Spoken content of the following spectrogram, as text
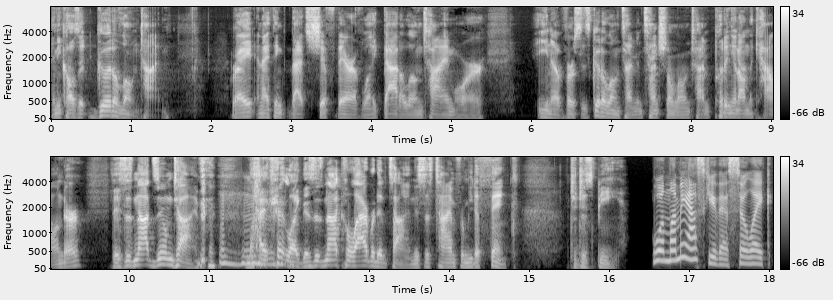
And he calls it good alone time. Right. And I think that shift there of like bad alone time or, you know, versus good alone time, intentional alone time, putting it on the calendar this is not Zoom time. like, like, this is not collaborative time. This is time for me to think, to just be. Well, and let me ask you this. So, like,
